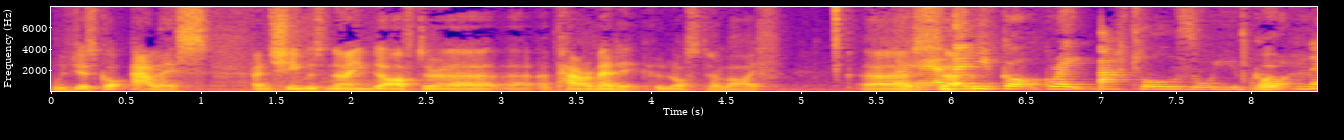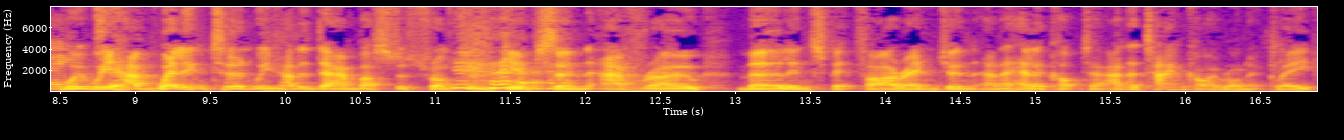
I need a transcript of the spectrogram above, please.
We've just got Alice, and she was named after a, a paramedic who lost her life. Uh, okay, and then you've got great battles, or you've got names. we, we of- have Wellington, we've had a dam buster Gibson, Avro, Merlin Spitfire engine, and a helicopter and a tank, ironically.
